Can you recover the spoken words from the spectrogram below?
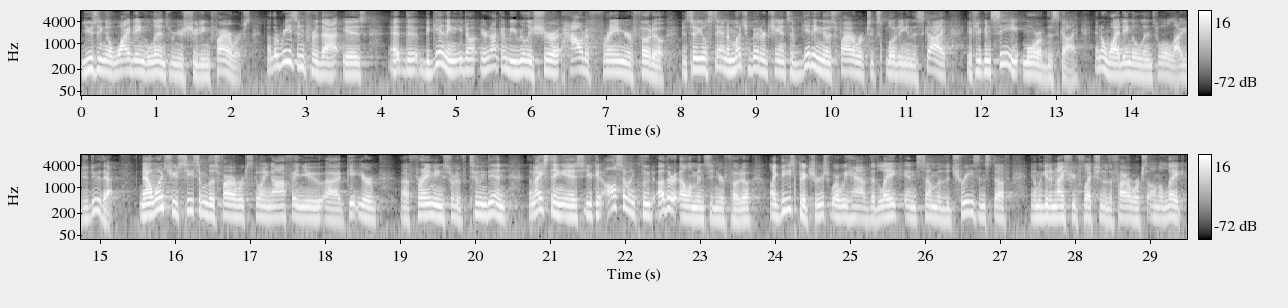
using a wide angle lens when you're shooting fireworks. Now the reason for that is at the beginning you don't, you're not going to be really sure how to frame your photo and so you'll stand a much better chance of getting those fireworks exploding in the sky if you can see more of the sky and a wide angle lens will allow you to do that. Now once you see some of those fireworks going off and you uh, get your uh, framing sort of tuned in. The nice thing is you can also include other elements in your photo, like these pictures where we have the lake and some of the trees and stuff, and we get a nice reflection of the fireworks on the lake.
